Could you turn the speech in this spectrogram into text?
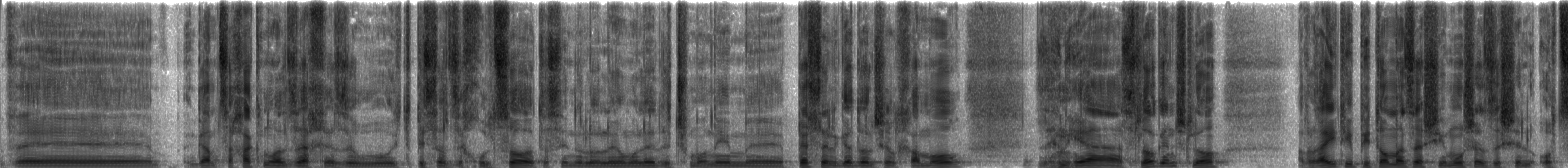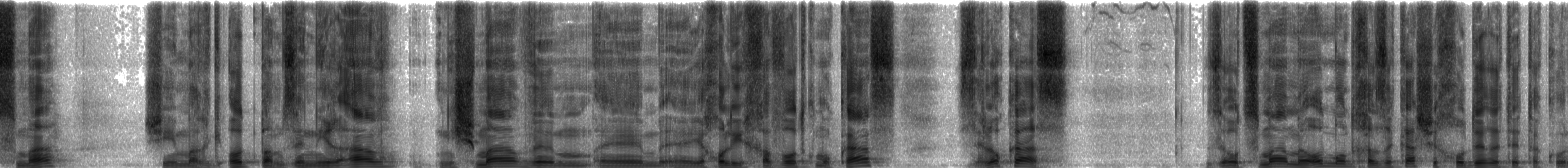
וגם צחקנו על זה אחרי זה, הוא הדפיס על זה חולצות, עשינו לו ליום הולדת 80 אה, פסל גדול של חמור, זה נהיה הסלוגן שלו, אבל ראיתי פתאום מה זה השימוש הזה של עוצמה, שהיא מרג... עוד פעם, זה נראה, נשמע ויכול אה, להיחוות כמו כעס, זה לא כעס, זה עוצמה מאוד מאוד חזקה שחודרת את הכל.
